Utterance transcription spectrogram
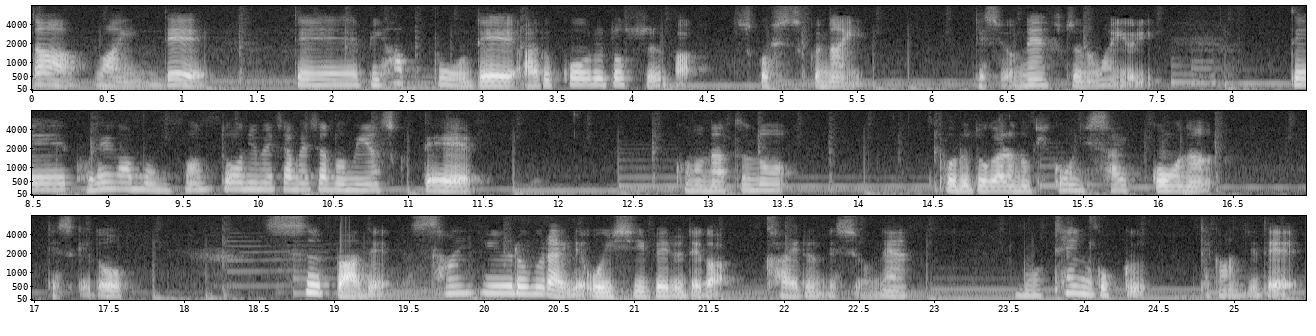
たワインで、で、微発泡でアルコール度数が少し少ないですよね、普通のワインより。で、これがもう本当にめちゃめちゃ飲みやすくて、この夏のポルトガルの気候に最高なんですけど、スーパーで3ユーロぐらいで美味しいベルデが買えるんですよね。もう天国って感じで。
